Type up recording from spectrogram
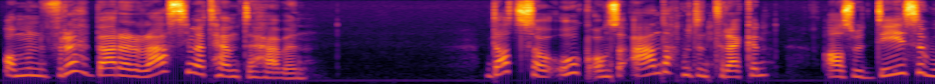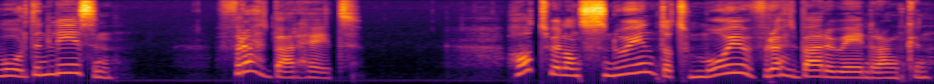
om een vruchtbare relatie met Hem te hebben. Dat zou ook onze aandacht moeten trekken als we deze woorden lezen. Vruchtbaarheid. God wil ons snoeien tot mooie vruchtbare wijnranken.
